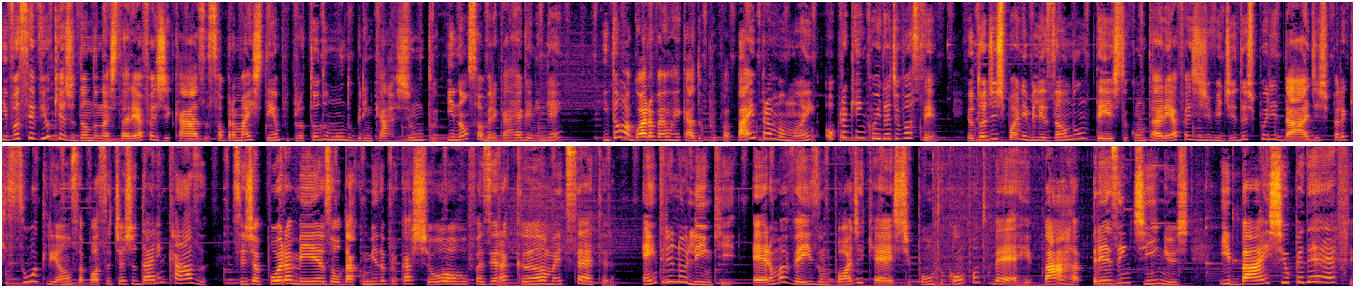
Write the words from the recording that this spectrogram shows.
E você viu que ajudando nas tarefas de casa sobra mais tempo para todo mundo brincar junto e não sobrecarrega ninguém? Então agora vai um recado para o papai e para a mamãe ou para quem cuida de você. Eu estou disponibilizando um texto com tarefas divididas por idades para que sua criança possa te ajudar em casa, seja pôr a mesa ou dar comida para o cachorro, fazer a cama, etc. Entre no link era uma vez um barra presentinhos e baixe o PDF.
